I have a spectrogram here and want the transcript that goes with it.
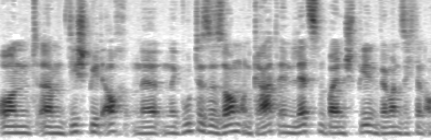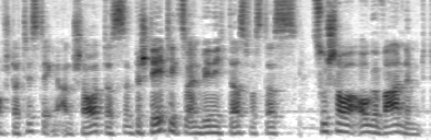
Und ähm, die spielt auch eine, eine gute Saison und gerade in den letzten beiden Spielen, wenn man sich dann auch Statistiken anschaut, das bestätigt so ein wenig das, was das Zuschauerauge wahrnimmt.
